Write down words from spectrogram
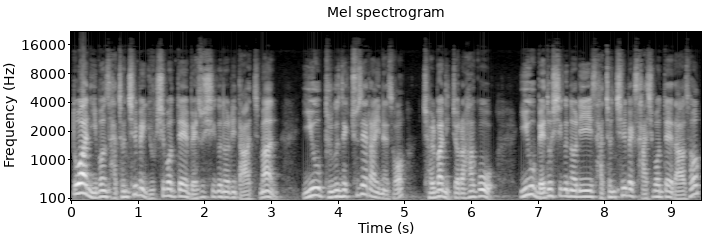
또한 이번 4,760원대에 매수 시그널이 나왔지만 이후 붉은색 추세 라인에서 절반 익절을 하고 이후 매도 시그널이 4,740원대에 나와서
